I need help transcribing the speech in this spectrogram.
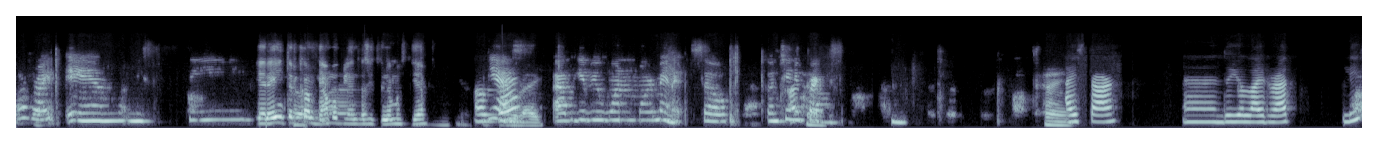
All right. Um, let me see. ¿Quieres intercambiamos, Glenda, si tenemos tiempo? Yes, Like- I'll give you one more minute. So continue Okay. practicing. Kind. I start. And do you like rap Liz?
